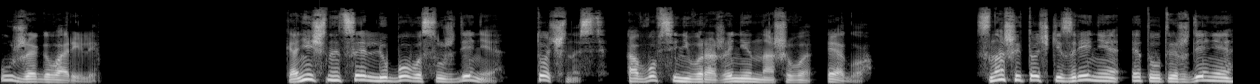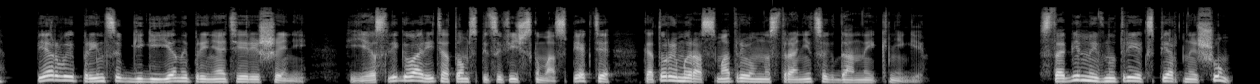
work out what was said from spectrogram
уже говорили. Конечная цель любого суждения — точность, а вовсе не выражение нашего эго. С нашей точки зрения, это утверждение — первый принцип гигиены принятия решений, если говорить о том специфическом аспекте, который мы рассматриваем на страницах данной книги. Стабильный внутриэкспертный шум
